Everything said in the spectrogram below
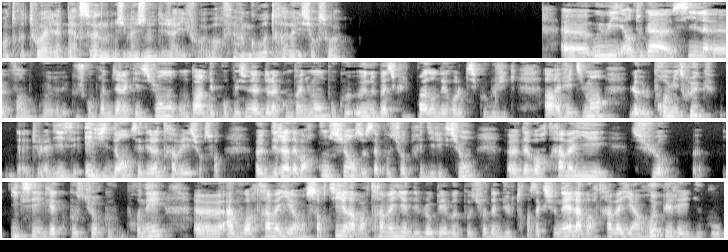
entre toi et la personne, j'imagine déjà il faut avoir fait un gros travail sur soi. Euh, oui, oui. En tout cas, si, enfin, que, je comprenne bien la question, on parle des professionnels de l'accompagnement pour que eux ne basculent pas dans des rôles psychologiques. Alors, effectivement, le, premier truc, tu l'as dit, c'est évident, c'est déjà de travailler sur soi. Déjà d'avoir conscience de sa posture de prédilection, d'avoir travaillé sur X et Y posture que vous prenez, avoir travaillé à en sortir, avoir travaillé à développer votre posture d'adulte transactionnel, avoir travaillé à repérer du coup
